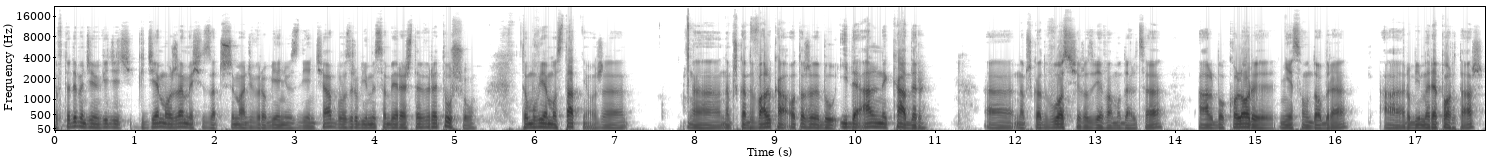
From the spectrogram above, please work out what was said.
to wtedy będziemy wiedzieć, gdzie możemy się zatrzymać w robieniu zdjęcia, bo zrobimy sobie resztę w retuszu. To mówiłem ostatnio, że e, na przykład walka o to, żeby był idealny kadr, e, na przykład włos się rozwiewa modelce, albo kolory nie są dobre, a robimy reportaż,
